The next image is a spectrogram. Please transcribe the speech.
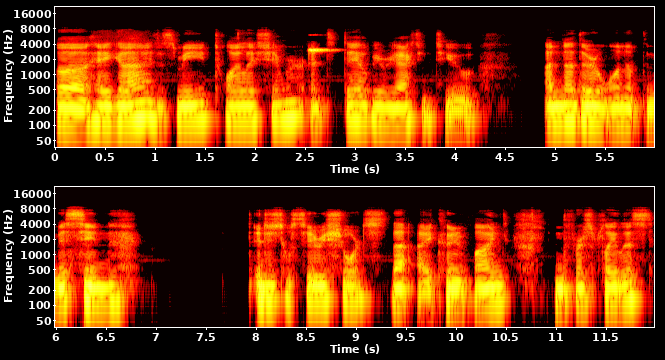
Uh, hey guys, it's me, Twilight Shimmer, and today I'll be reacting to another one of the missing digital series shorts that I couldn't find in the first playlist,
